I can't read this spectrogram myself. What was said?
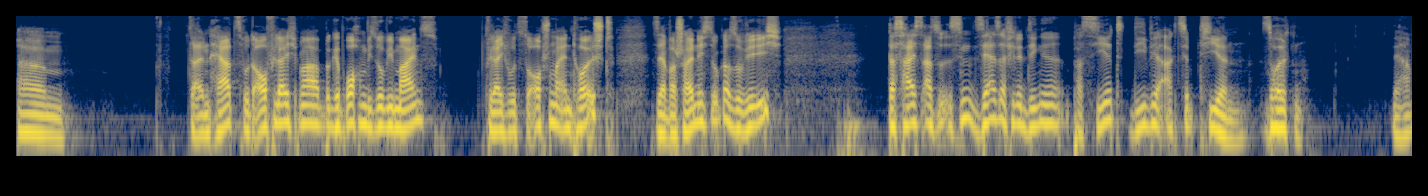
Ähm, dein Herz wird auch vielleicht mal gebrochen, wie so wie meins. Vielleicht wurdest du auch schon mal enttäuscht. Sehr wahrscheinlich sogar, so wie ich. Das heißt also, es sind sehr, sehr viele Dinge passiert, die wir akzeptieren sollten. Ja.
